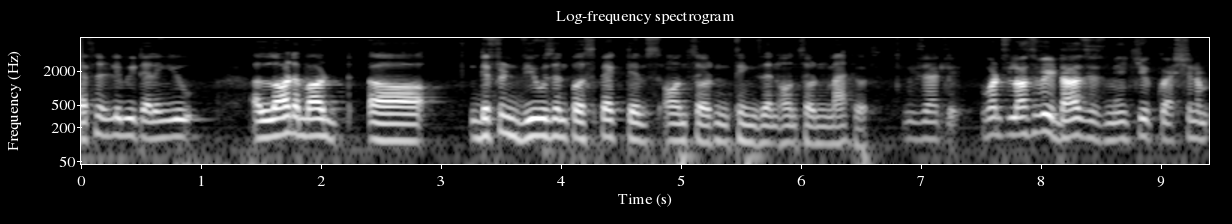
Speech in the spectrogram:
definitely be telling you a lot about uh, different views and perspectives on certain things and on certain matters Exactly. What philosophy does is make you question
